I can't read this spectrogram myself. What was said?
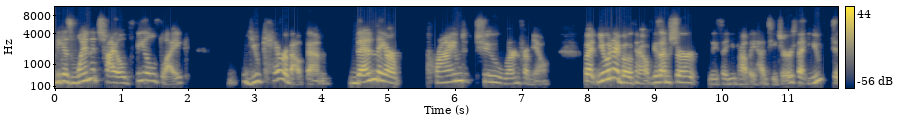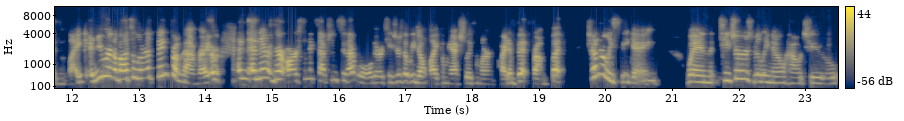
because when a child feels like you care about them then they are primed to learn from you but you and I both know, because I'm sure, Lisa, you probably had teachers that you didn't like and you weren't about to learn a thing from them, right? Or and, and there, there are some exceptions to that rule. There are teachers that we don't like and we actually can learn quite a bit from. But generally speaking, when teachers really know how to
